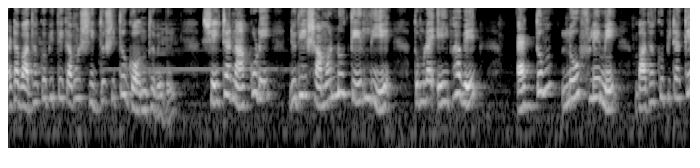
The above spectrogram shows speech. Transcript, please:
একটা বাঁধাকপিতে কেমন সিদ্ধ সিদ্ধ গন্ধ বেরোয়। সেইটা না করে যদি সামান্য তেল দিয়ে তোমরা এইভাবে একদম লো ফ্লেমে বাঁধাকপিটাকে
